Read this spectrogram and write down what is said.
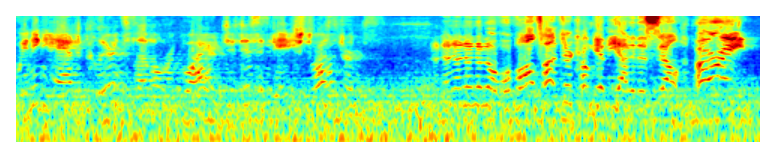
Winning hand clearance level required to disengage thrusters. No, no, no, no, no, no! Vault Hunter, come get me out of this cell! Hurry!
